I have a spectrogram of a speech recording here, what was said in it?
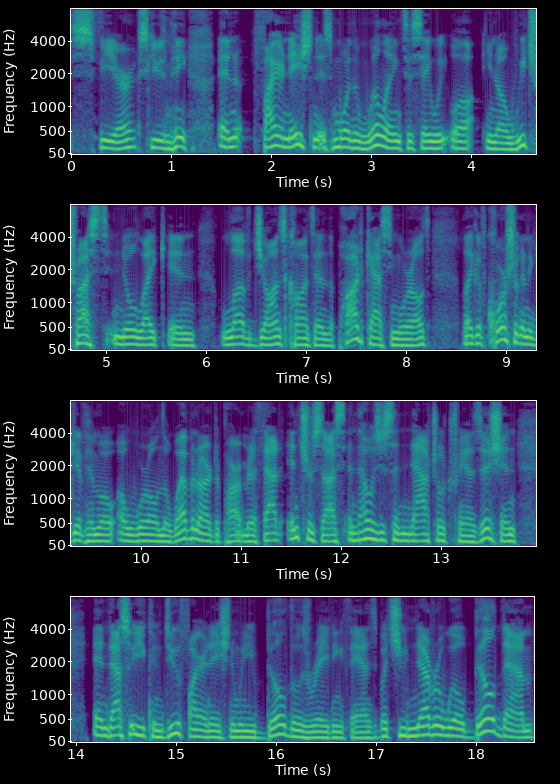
sphere, excuse me. And Fire Nation is more than willing to say, we, well, you know, we trust, know, like, and love John's content in the podcasting world. Like, of course, we're going to give him a, a whirl in the webinar department if that interests us. And that was just a natural transition. And that's what you can do, Fire Nation, when you build those raving fans, but you never will build them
